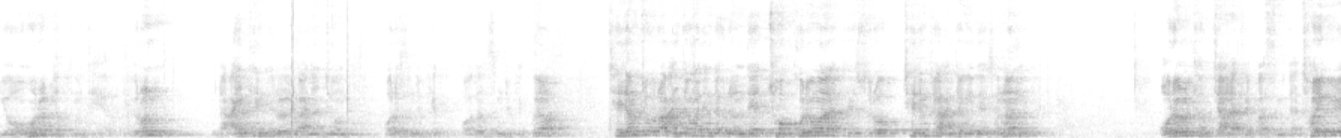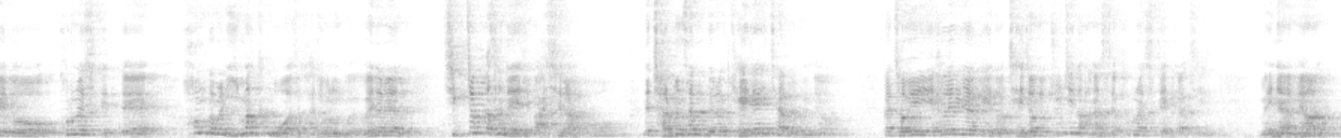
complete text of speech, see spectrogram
용어를 바꾸면 돼요. 이런 아이템들을 많이 좀 얻었으면 좋겠, 얻었으면 좋겠고요. 재정적으로 안정화된다 그러는데 초고령화 될수록 재정적 안정에 대해서는 어려움을 겪지 않아도 될것 같습니다. 저희 교회도 코로나 시대 때 헌금을 이만큼 모아서 가져오는 거예요. 왜냐면 직접 가서 내지 마시라고. 근데 젊은 사람들은 계좌이체하거든요. 그러니까 저희 할렐루야 교회도 재정이 줄지가 않았어요. 코로나 시대까지. 왜냐하면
